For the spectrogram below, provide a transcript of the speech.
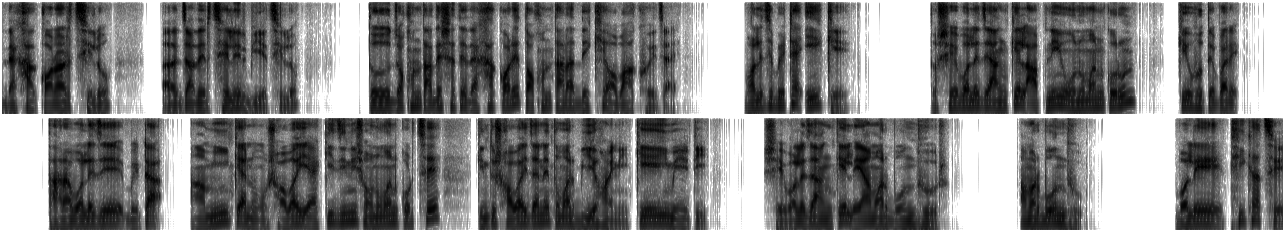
দেখা করার ছিল যাদের ছেলের বিয়ে ছিল। তো যখন তাদের সাথে দেখা করে, তখন তারা দেখে অবাক হয়ে যায়। বলে যে, বেটা, এ কে? তো সে বলে যে, আঙ্কেল, আপনিই অনুমান করুন কেউ হতে পারে। তারা বলে যে, বেটা, আমি কেন? সবাই একই জিনিস অনুমান করছে, কিন্তু সবাই জানে তোমার বিয়ে হয়নি। কে এই মেয়েটি? সে বলে যে, আঙ্কেল, এ আমার বন্ধুর, আমার বন্ধু। বলে, ঠিক আছে।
